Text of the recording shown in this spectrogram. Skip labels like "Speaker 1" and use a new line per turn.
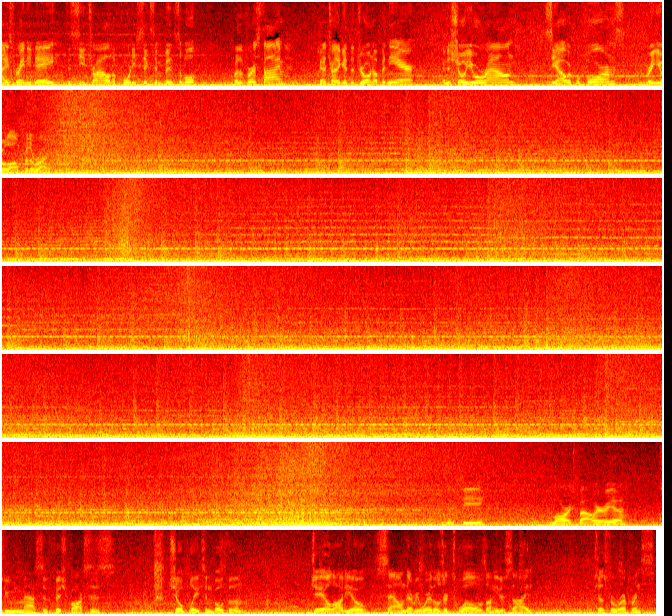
nice rainy day to sea trial the 46 Invincible for the first time. Gonna try to get the drone up in the air, gonna show you around, see how it performs, bring you along for the ride. Can see large bow area, two massive fish boxes, chill plates in both of them. JL audio, sound everywhere. Those are 12s on either side, just for reference.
